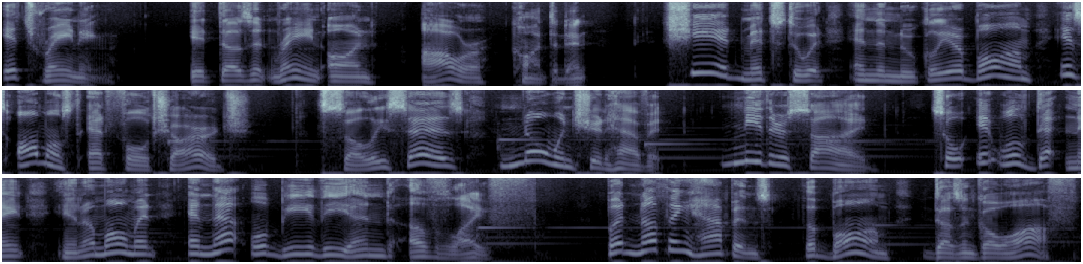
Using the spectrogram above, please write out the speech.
it's raining. It doesn't rain on our continent. She admits to it, and the nuclear bomb is almost at full charge. Sully says no one should have it, neither side. So it will detonate in a moment, and that will be the end of life. But nothing happens. The bomb doesn't go off.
